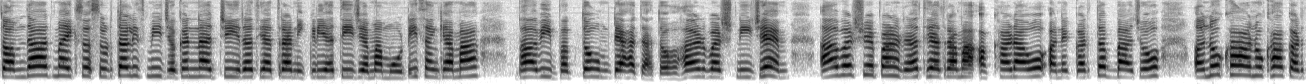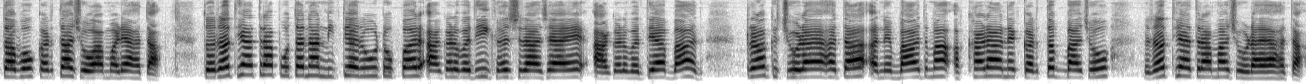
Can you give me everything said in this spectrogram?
તો અમદાવાદમાં એકસો સુડતાલીસમી જગન્નાથજી રથયાત્રા નીકળી હતી, જેમાં મોટી સંખ્યામાં ભાવિ ભક્તો ઉમટ્યા હતા. તો હર વર્ષની જેમ આ વર્ષે પણ રથયાત્રામાં અખાડાઓ અને કરતબબાજો અનોખા અનોખા કરતબો કરતા જોવા મળ્યા હતા. તો રથયાત્રા પોતાના નિત્ય રૂટ ઉપર આગળ વધી ગજરાજાએ આગળ વધ્યા બાદ ટ્રક જોડાયા હતા અને બાદમાં અખાડા અને કરતબબાજો રથયાત્રામાં જોડાયા હતા.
